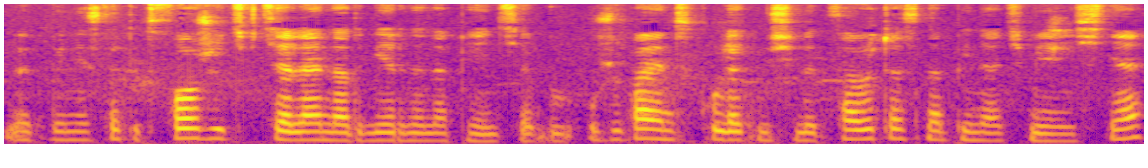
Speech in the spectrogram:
jakby niestety tworzyć w ciele nadmierne napięcie, bo używając kulek musimy cały czas napinać mięśnie,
